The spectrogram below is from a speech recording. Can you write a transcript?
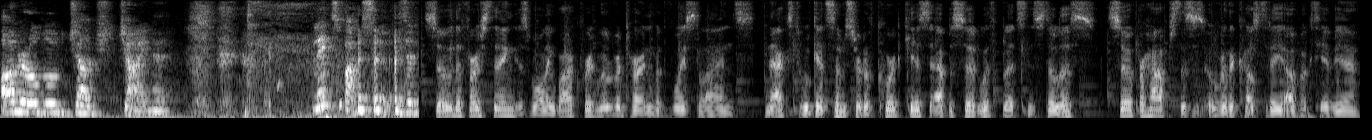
Honorable Judge Gina. So the first thing is Wally Wackford will return with voiced lines. Next, we'll get some sort of court case episode with Blitz and Stolas, so perhaps this is over the custody of Octavia.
